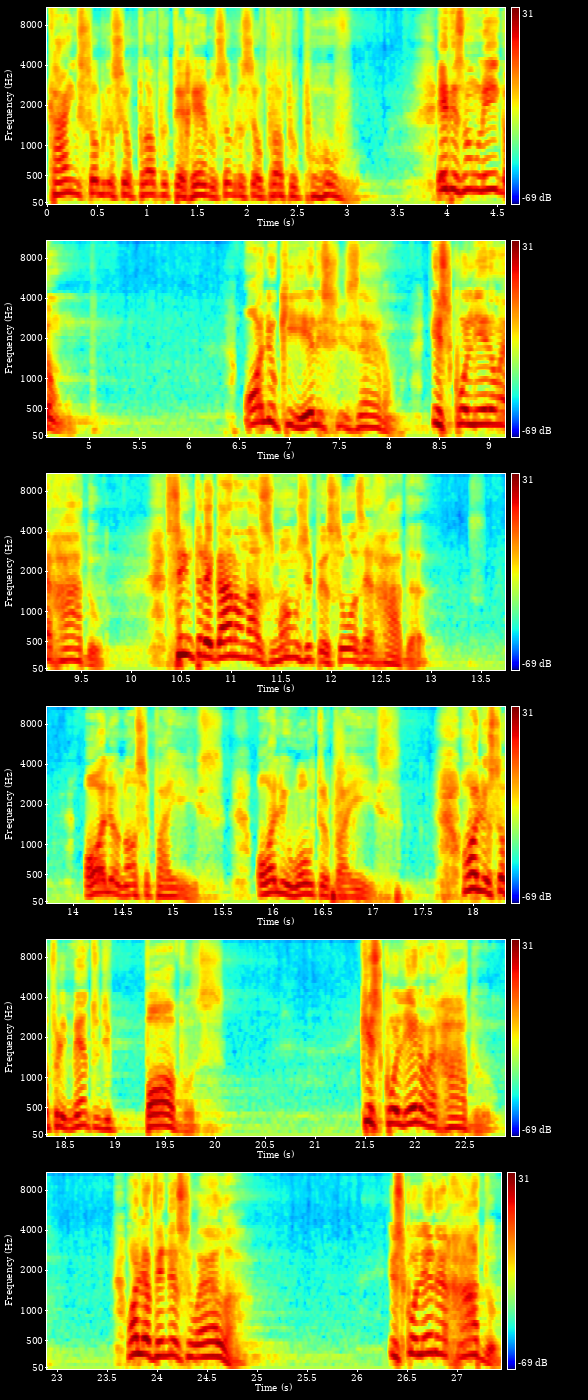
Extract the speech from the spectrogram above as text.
caem sobre o seu próprio terreno, sobre o seu próprio povo. Eles não ligam. Olha o que eles fizeram. Escolheram errado. Se entregaram nas mãos de pessoas erradas. Olha o nosso país. Olha o outro país. Olha o sofrimento de povos que escolheram errado. Olha a Venezuela. Escolheram errado.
